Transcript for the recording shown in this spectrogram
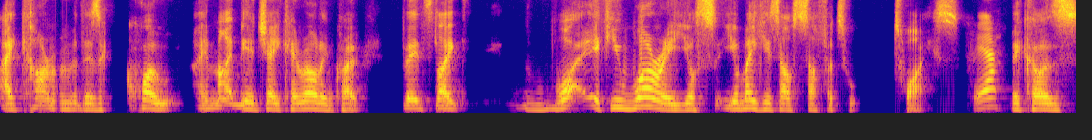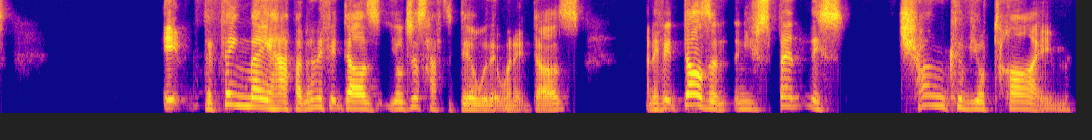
I can't remember, there's a quote, it might be a J.K. Rowling quote, but it's like, what if you worry, you'll you'll make yourself suffer t- twice. Yeah. Because it the thing may happen, and if it does, you'll just have to deal with it when it does. And if it doesn't, and you've spent this chunk of your time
